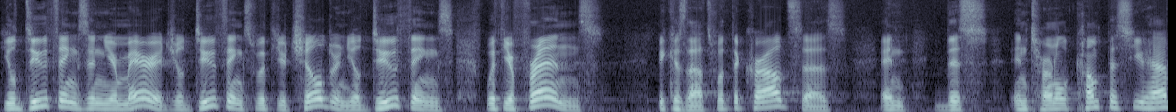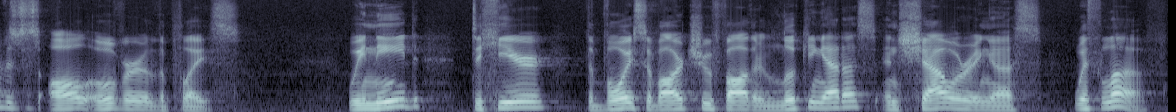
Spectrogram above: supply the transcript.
You'll do things in your marriage. You'll do things with your children. You'll do things with your friends because that's what the crowd says. And this internal compass you have is just all over the place. We need to hear the voice of our true Father looking at us and showering us with love.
